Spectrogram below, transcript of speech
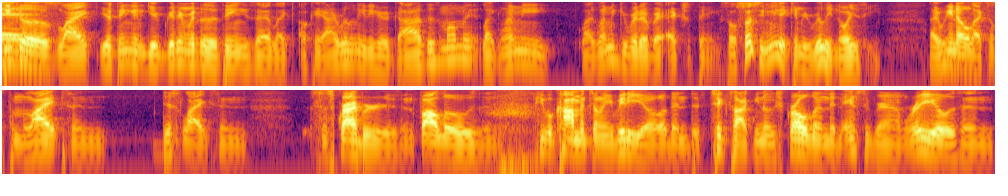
think of like you're thinking you're getting rid of the things that like okay I really need to hear God this moment. Like let me like let me get rid of that extra thing. So social media can be really noisy. Like we know like from likes and dislikes and subscribers and follows and people commenting on your video. Then the TikTok, you know, scrolling. Then Instagram reels and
